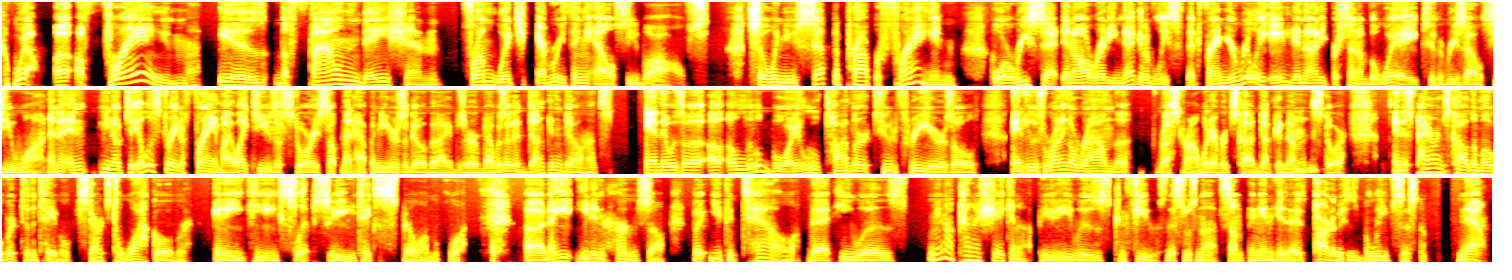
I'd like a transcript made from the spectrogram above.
Well, uh, a frame is the foundation from which everything else evolves. So when you set the proper frame or reset an already negatively set frame, you're really 80 to 90% of the way to the results you want. And, and, you know, to illustrate a frame, I like to use a story, something that happened years ago that I observed. I was at a Dunkin' Donuts and there was a, a, a, little boy, a little toddler, two to three years old, and he was running around the restaurant, whatever it's called, Dunkin' Donuts mm-hmm. store. And his parents called him over to the table. He starts to walk over and he he slips. He, he takes a spill on the floor. Uh, now he he didn't hurt himself, but you could tell that he was you know kind of shaken up. He he was confused. This was not something in his as part of his belief system. Now,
